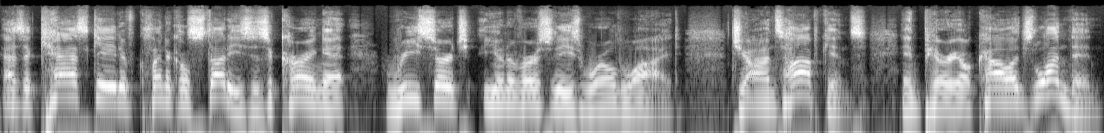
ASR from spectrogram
as a cascade of clinical studies is occurring at research universities worldwide. Johns Hopkins, Imperial College London,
